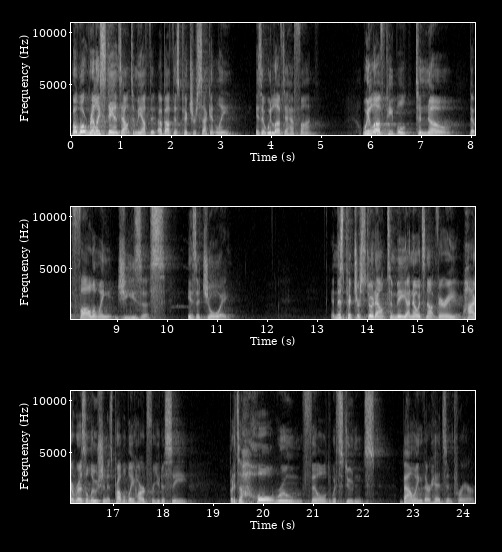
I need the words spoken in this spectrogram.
But what really stands out to me about this picture, secondly, is that we love to have fun. We love people to know that following Jesus is a joy. And this picture stood out to me. I know it's not very high resolution, it's probably hard for you to see, but it's a whole room filled with students bowing their heads in prayer.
